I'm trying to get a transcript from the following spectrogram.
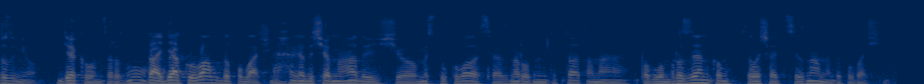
Зрозуміло. Дякую вам за розмову. Так, дякую вам, до побачення. Глядачам нагадую, що ми спілкувалися з народним депутатом е, Павлом Розенком. Залишайтеся з нами. До побачення.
